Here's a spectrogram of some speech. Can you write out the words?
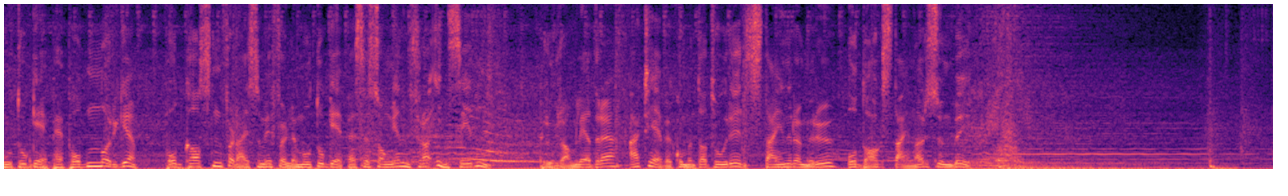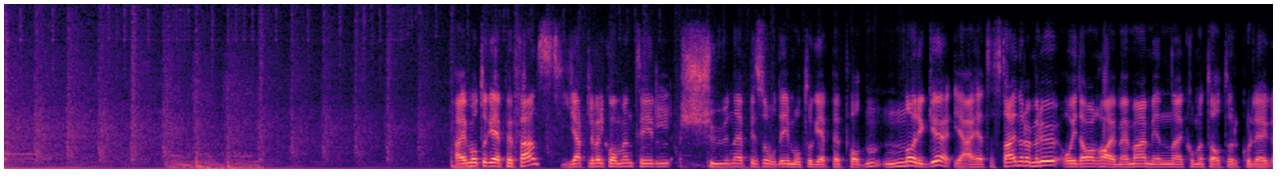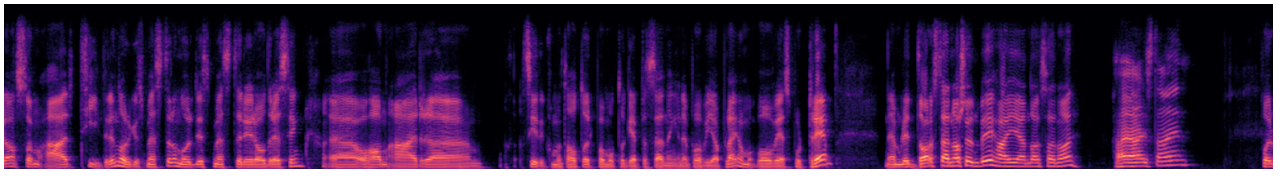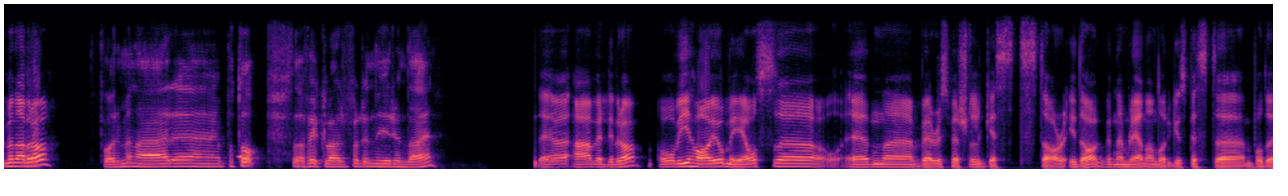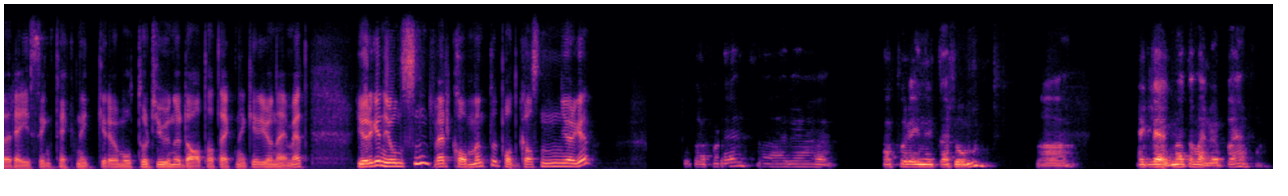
MotoGP-podden Norge. Podkasten for deg som vil følge MotoGP-sesongen fra innsiden. Programledere er TV-kommentatorer Stein Rømmerud og Dag Steinar Sundby. Hei, MotoGP-fans. Hjertelig velkommen til sjuende episode i MotoGP-podden Norge. Jeg heter Stein Rømmerud, og i dag har jeg med meg min kommentatorkollega som er tidligere norgesmester og nordisk mester i roadracing. Eh, og han er eh, sidekommentator på MotoGP-sendingene på Viaplay og V-Sport 3. Nemlig Dag Steinar Sundby. Hei igjen, Dag Steinar. Hei, hei, Stein. Formen er bra? Formen er eh, på topp, så da er vi klar for en ny runde her. Det er veldig bra. Og vi har jo med oss en very special guest star i dag. Nemlig en av Norges beste både racingteknikere, motortuner, datateknikere, you name it. Jørgen Johnsen, velkommen til podkasten, Jørgen. Takk for det. er, takk for invitasjonen. Så jeg gleder meg til å være med på det.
